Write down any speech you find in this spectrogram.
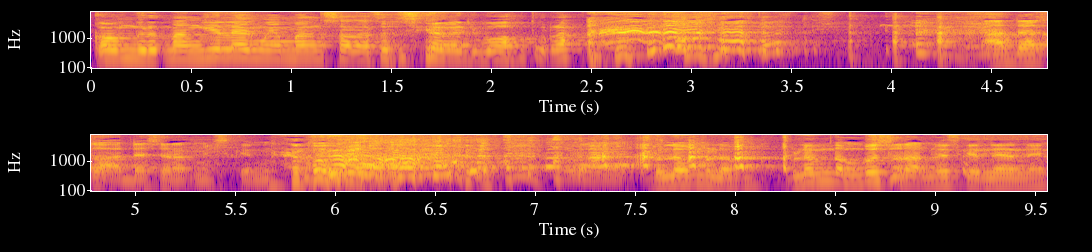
kalau menurut manggil yang memang salah sosialnya di bawah turah? Ada kok ada surat miskin. Belum belum. Belum tembus surat miskinnya nih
